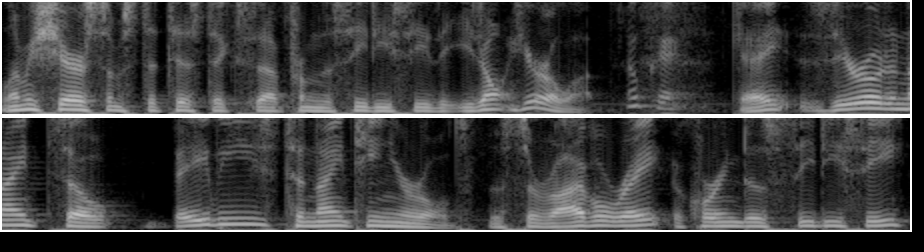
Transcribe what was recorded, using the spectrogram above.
Let me share some statistics uh, from the CDC that you don't hear a lot. Okay. Okay, zero to nine. So babies to 19 year olds, the survival rate, according to the CDC,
